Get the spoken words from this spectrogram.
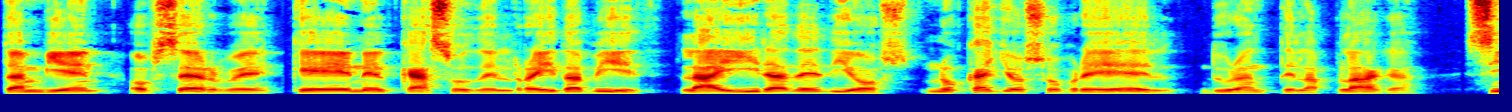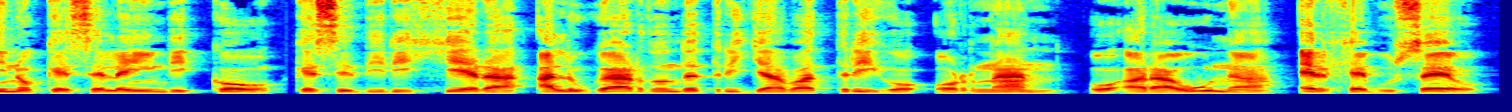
También observe que en el caso del rey David, la ira de Dios no cayó sobre él durante la plaga, sino que se le indicó que se dirigiera al lugar donde trillaba trigo Ornán o Araúna el Jebuseo,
